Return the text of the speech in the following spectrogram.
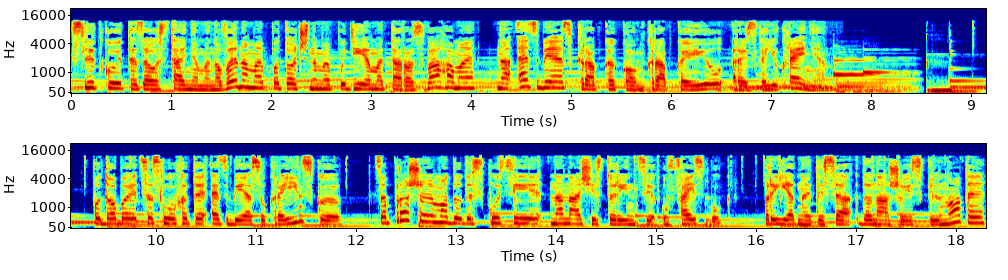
Слідкуйте за останніми новинами, поточними подіями та розвагами на sbs.com.au риска Ukrainian. Подобається слухати SBS українською? Запрошуємо до дискусії на нашій сторінці у Facebook. Приєднуйтеся до нашої спільноти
